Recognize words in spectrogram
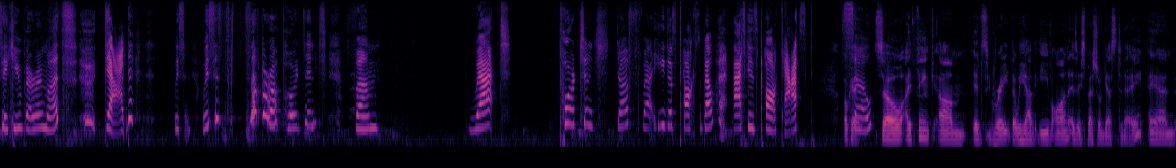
Thank you very much, Dad. Listen, this is super important from that important stuff that he just talks about at his podcast. Okay. So, So I think um, it's great that we have Eve on as a special guest today, and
